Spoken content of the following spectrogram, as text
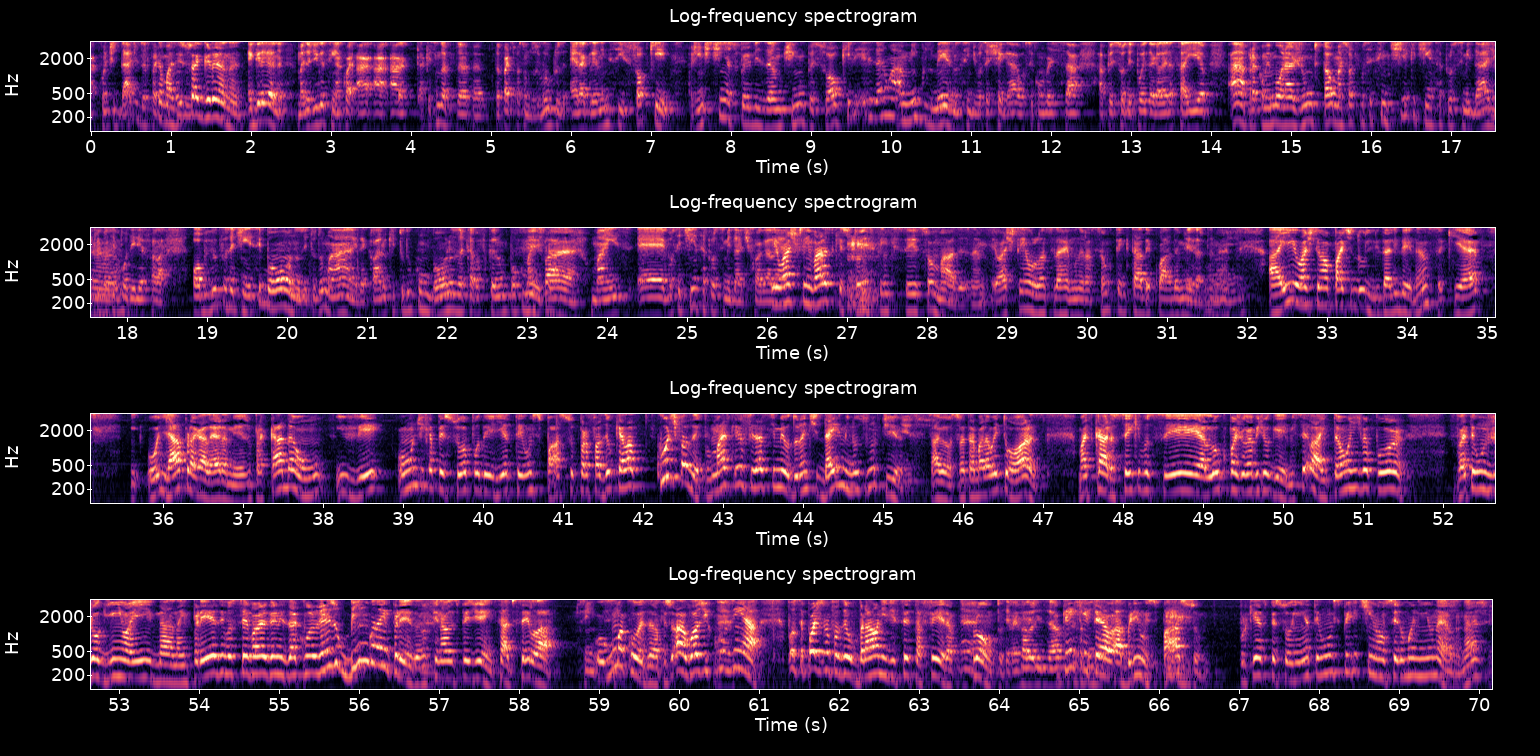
a quantidade da participação Então, mas isso dos- é grana. É grana, mas eu digo assim, a, a, a, a questão da, da, da- participação dos lucros era a grana em si, só que a gente tinha supervisão, tinha um pessoal que ele- eles eram amigos mesmo, assim, de você chegar, você conversar, a pessoa depois a galera saía, ah, pra comemorar junto e tal, mas só que você sentia que tinha essa proximidade que Uhum. você poderia falar. Óbvio que você tinha esse bônus e tudo mais, é claro que tudo com bônus acaba ficando um pouco mais Fica, fácil, é. mas é, você tinha essa proximidade com a galera. Eu acho que tem várias questões que tem que ser somadas, né? Eu acho que tem o lance da remuneração que tem que estar adequada mesmo, né? Aí eu acho que tem uma parte do, da liderança que é olhar pra galera mesmo, pra cada um e ver onde que a pessoa poderia ter um espaço pra fazer o que ela curte fazer, por mais que ele fizesse meu durante 10 minutos no dia, Isso. sabe? Você vai trabalhar 8 horas, mas cara, eu sei que você é louco pra jogar videogame, sei lá, então a gente vai pôr vai ter um joguinho aí na, na empresa e você vai organizar, organiza o bingo da empresa no final do expediente, sabe? Sei lá. Sim, Alguma sim, coisa. sim, A pessoa, ah, eu gosto de cozinhar. Pô, você pode não fazer o brownie de sexta-feira? É, Pronto. Você vai valorizar o que Tem que ter, abrir um espaço, porque as pessoinhas têm um espiritinho, um ser humaninho nela, né? sim.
